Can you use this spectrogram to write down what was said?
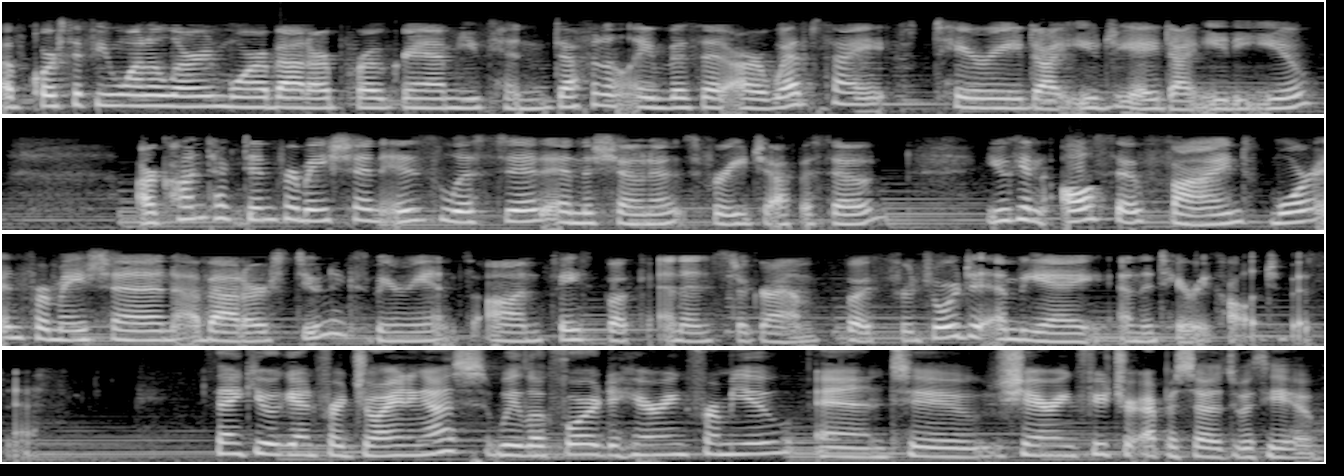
Of course, if you want to learn more about our program, you can definitely visit our website, terry.uga.edu. Our contact information is listed in the show notes for each episode. You can also find more information about our student experience on Facebook and Instagram, both for Georgia MBA and the Terry College of Business. Thank you again for joining us. We look forward to hearing from you and to sharing future episodes with you.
